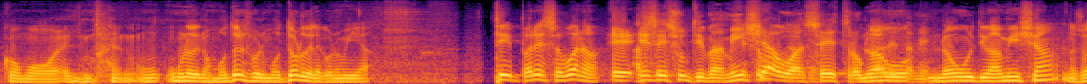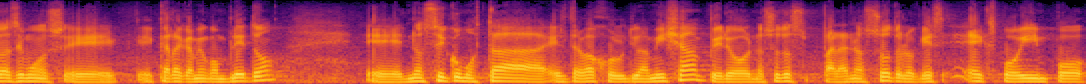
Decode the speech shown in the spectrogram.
como uno de los motores o el motor de la economía. Sí, por eso, bueno. Eh, ¿Haces última milla o haces troncales no, también? No última milla, nosotros hacemos eh, carga de camión completo. Eh, no sé cómo está el trabajo de última milla, pero nosotros, para nosotros, lo que es Expo, Impo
